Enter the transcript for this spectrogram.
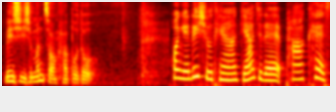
面试新闻综合报道。欢迎你收听今日的 Podcast，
